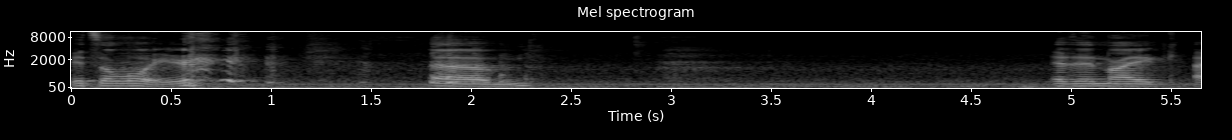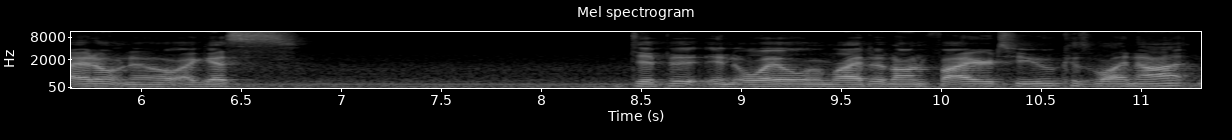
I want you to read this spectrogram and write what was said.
it's a lawyer. um, and then, like, I don't know, I guess dip it in oil and light it on fire too, because why not?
